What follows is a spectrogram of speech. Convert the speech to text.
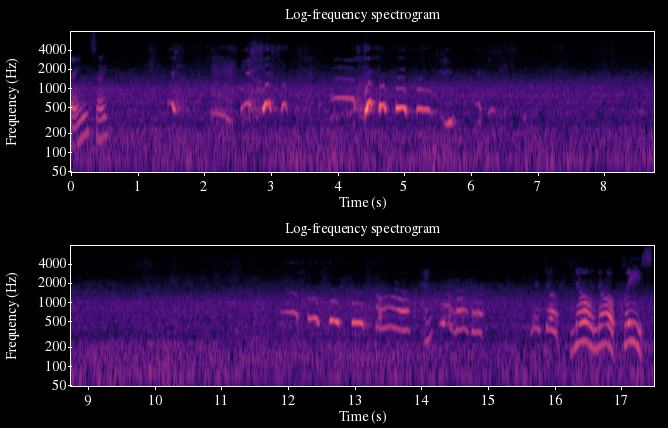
things, I. No, no, please.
